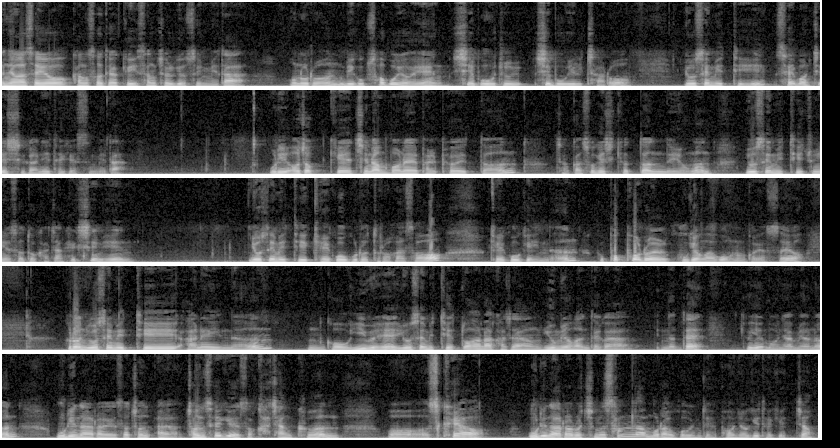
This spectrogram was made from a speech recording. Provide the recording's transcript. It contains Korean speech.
안녕하세요. 강서대학교 이상철 교수입니다. 오늘은 미국 서부 여행 15주, 15일 차로 요세미티 세 번째 시간이 되겠습니다. 우리 어저께 지난번에 발표했던 잠깐 소개시켰던 내용은 요세미티 중에서도 가장 핵심인 요세미티 계곡으로 들어가서 계곡에 있는 그 폭포를 구경하고 오는 거였어요. 그런 요세미티 안에 있는 음, 그 이외에 요세미티에 또 하나 가장 유명한 데가 있는데 그게 뭐냐면은 우리나라에서 전, 아, 전 세계에서 가장 큰 어, 스퀘어 우리나라로 치면 삼나무라고 이제 번역이 되겠죠.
